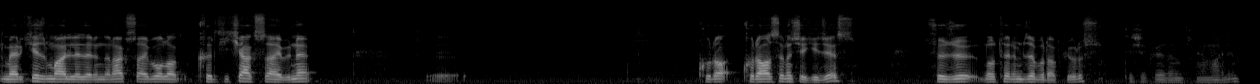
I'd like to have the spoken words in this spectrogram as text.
merkez mahallelerinden hak sahibi olan 42 hak sahibine e, kura, kurasını çekeceğiz. Sözü noterimize bırakıyoruz. Teşekkür ederim Sayın Valim.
